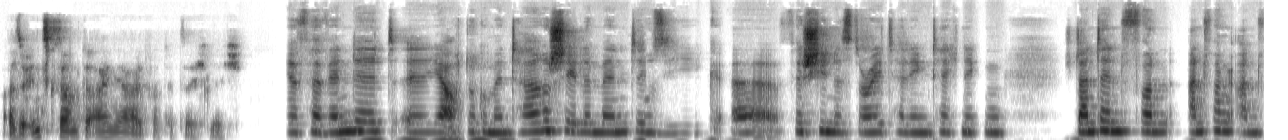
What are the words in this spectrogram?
Also insgesamt ein Jahr etwa tatsächlich. Ihr verwendet äh, ja auch dokumentarische Elemente, Musik, äh, verschiedene Storytelling-Techniken. Stand denn von Anfang an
